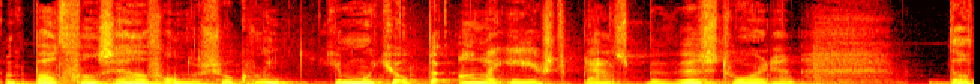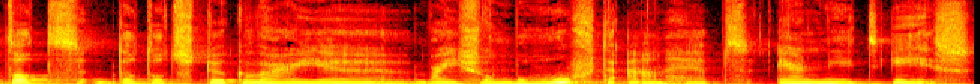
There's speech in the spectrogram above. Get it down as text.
Een pad van zelfonderzoek. Want je moet je op de allereerste plaats bewust worden dat dat, dat, dat stuk waar je, waar je zo'n behoefte aan hebt, er niet is.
